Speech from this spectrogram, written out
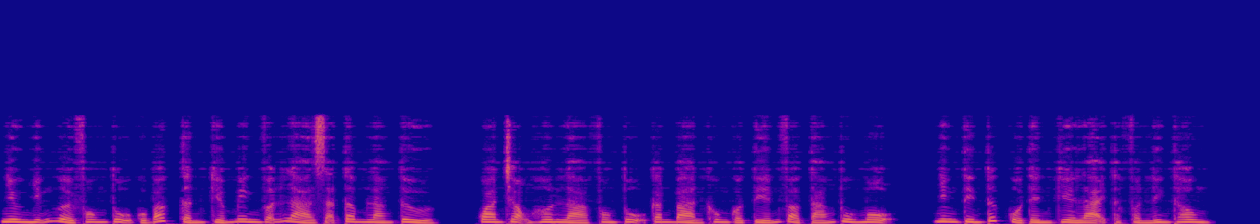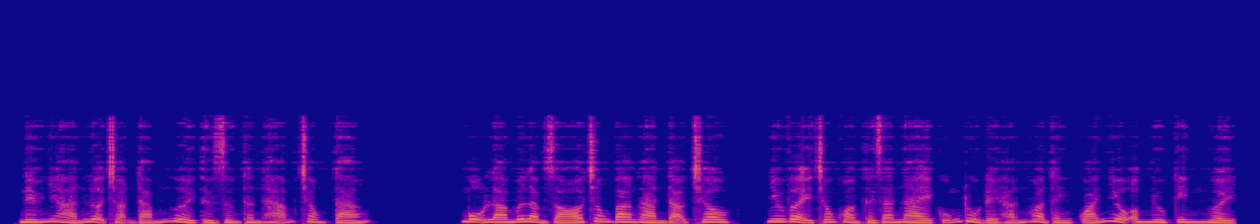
nhưng những người phong tụ của Bắc Tấn Kiếm Minh vẫn là dã tâm lang tử, quan trọng hơn là phong tụ căn bản không có tiến vào táng tu mộ, nhưng tin tức của tên kia lại thập phần linh thông, nếu như hắn lựa chọn đám người từ dương thân hãm trong táng. Mộ là mới làm gió trong ba ngàn đạo châu, như vậy trong khoảng thời gian này cũng đủ để hắn hoàn thành quá nhiều âm mưu kinh người.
